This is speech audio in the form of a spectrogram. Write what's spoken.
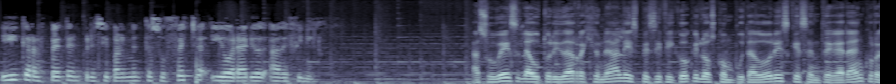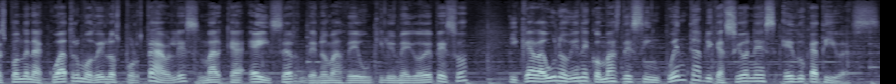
y que respeten principalmente su fecha y horario a definir. A su vez, la autoridad regional especificó que los computadores que se entregarán corresponden a cuatro modelos portables, marca Acer, de no más de un kilo y medio de peso, y cada uno viene con más de 50 aplicaciones educativas.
